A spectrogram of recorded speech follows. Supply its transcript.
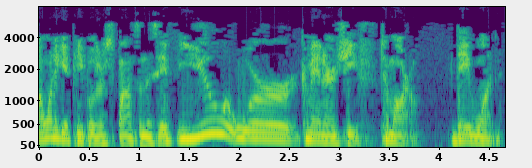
I want to get people's response on this. If you were commander in chief tomorrow, day one,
